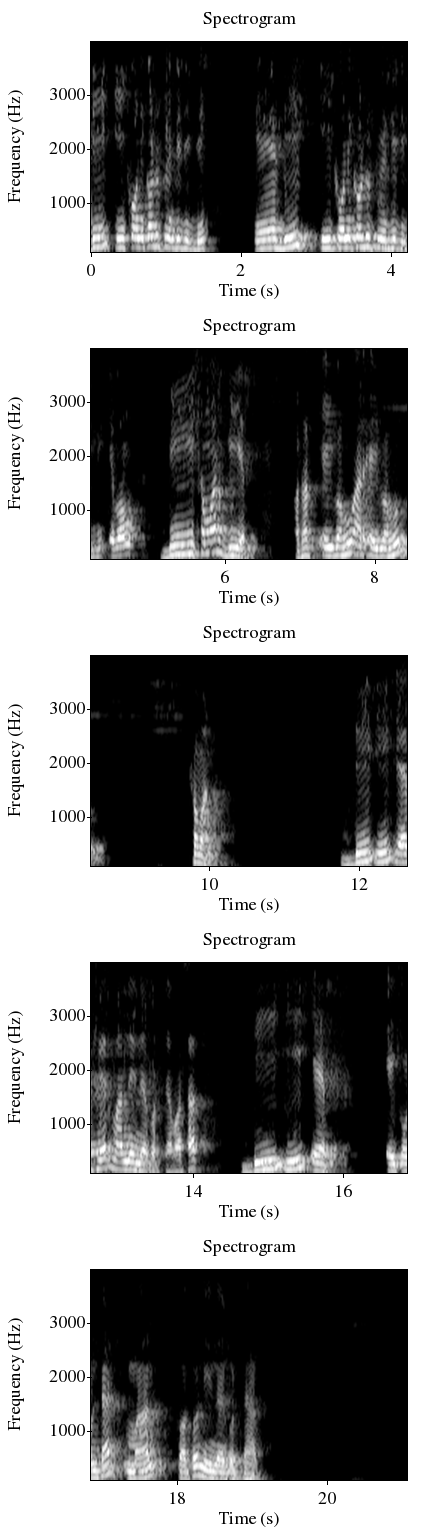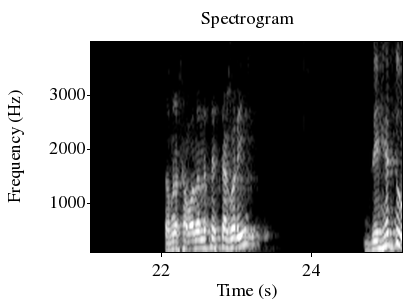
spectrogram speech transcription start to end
D E to twenty degree A D E to twenty degree এবং বি সমান বি এফ অর্থাৎ এই বাহু আর এই বাহু সমান। ডিই এফ এর মান নির্ণয় করতে হবে, অর্থাৎ ডিইএফ এই কোণটার মান কত নির্ণয় করতে হবে? আমরা সমাধানের চেষ্টা করি। যেহেতু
